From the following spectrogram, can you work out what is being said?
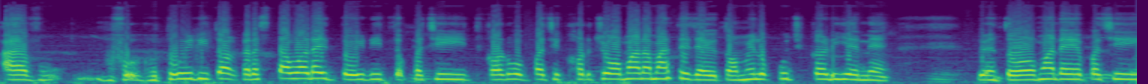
આ તો રસ્તા વાળા તોડી તો પછી કડવો પછી ખર્ચો અમારા માથે જ આવ્યો તો અમે લોકો જ કરીએ ને. તો અમારે પછી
